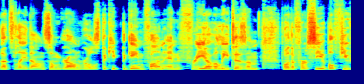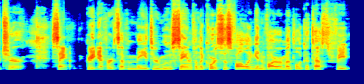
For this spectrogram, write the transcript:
Let's lay down some ground rules to keep the game fun and free of elitism for the foreseeable future. Sand. Great efforts have been made to remove sand from the courses following environmental catastrophe.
